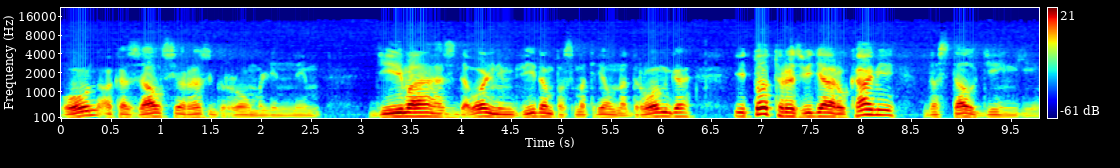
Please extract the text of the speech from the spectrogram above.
он оказался разгромленным. Дима с довольным видом посмотрел на Дронга, и тот, разведя руками, достал деньги.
